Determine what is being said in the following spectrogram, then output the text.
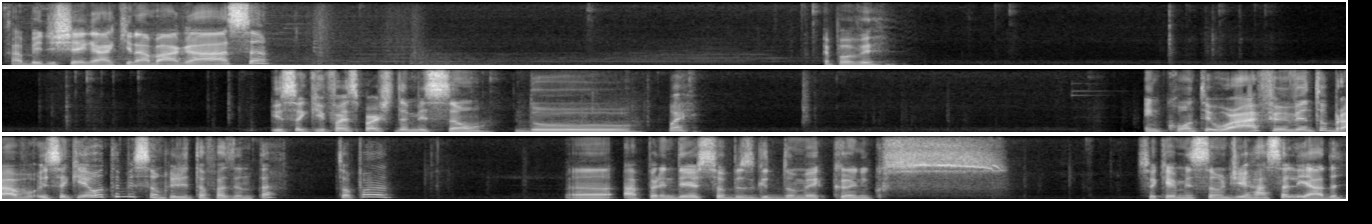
Acabei de chegar aqui na bagaça. É pra ver. Isso aqui faz parte da missão do... Ué? Encontre o Arf e o Invento Bravo. Isso aqui é outra missão que a gente tá fazendo, tá? Só pra... Uh, aprender sobre os guidomecânicos. Isso aqui é missão de raça aliada.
